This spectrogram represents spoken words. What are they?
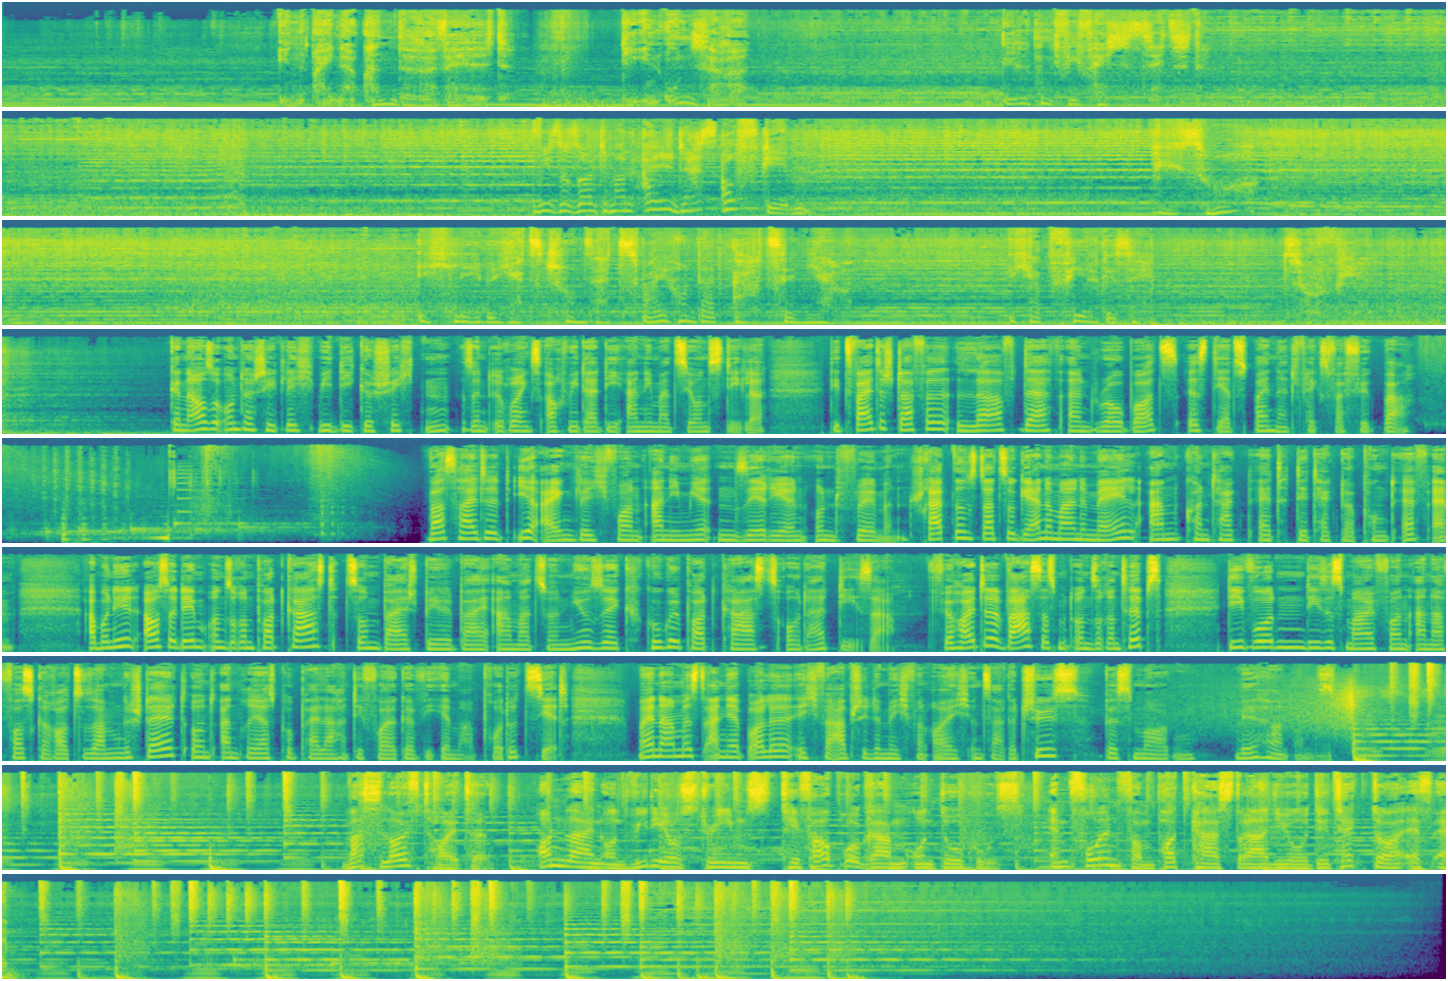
In eine andere Welt, die in unserer irgendwie festsitzt. Wieso sollte man all das aufgeben? Wieso? Ich lebe jetzt schon seit 218 Jahren. Ich habe viel gesehen. Zu viel. Genauso unterschiedlich wie die Geschichten sind übrigens auch wieder die Animationsstile. Die zweite Staffel Love, Death and Robots ist jetzt bei Netflix verfügbar. Was haltet ihr eigentlich von animierten Serien und Filmen? Schreibt uns dazu gerne mal eine Mail an kontakt.detektor.fm. Abonniert außerdem unseren Podcast, zum Beispiel bei Amazon Music, Google Podcasts oder Deezer. Für heute war es das mit unseren Tipps. Die wurden dieses Mal von Anna Vosgerau zusammengestellt und Andreas Popella hat die Folge wie immer produziert. Mein Name ist Anja Bolle, ich verabschiede mich von euch und sage Tschüss, bis morgen. Wir hören uns. Was läuft heute? Online- und Videostreams, TV-Programm und Dokus. Empfohlen vom Podcast Radio Detektor FM.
